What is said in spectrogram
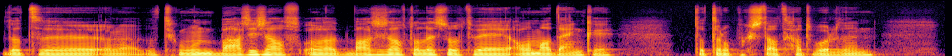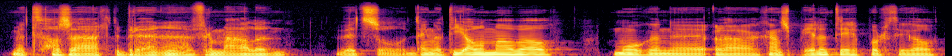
dat, uh, dat gewoon het basiselftal is wat wij allemaal denken dat er opgesteld gaat worden met Hazard, De Bruyne, Vermalen, Witsel. Ik denk dat die allemaal wel mogen uh, gaan spelen tegen Portugal.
